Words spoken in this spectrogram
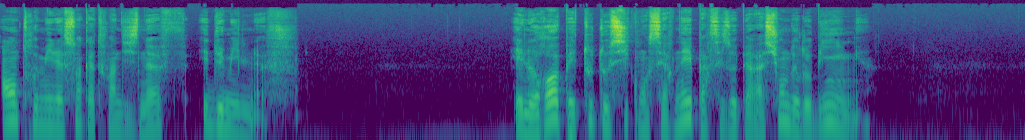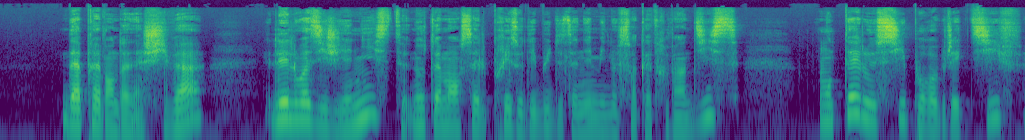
entre 1999 et 2009. Et l'Europe est tout aussi concernée par ces opérations de lobbying. D'après Vandana Shiva, les lois hygiénistes, notamment celles prises au début des années 1990, ont elles aussi pour objectif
